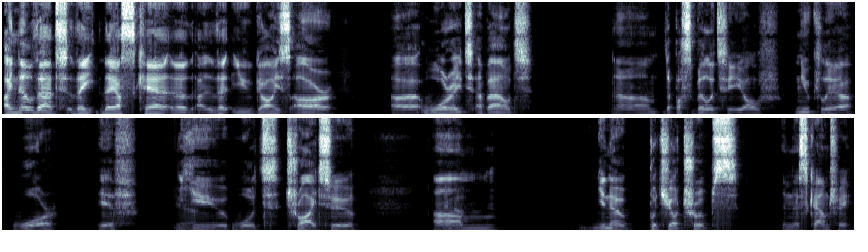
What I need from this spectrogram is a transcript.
I know that they they are scared uh, that you guys are uh, worried about um, the possibility of nuclear war if Yeah, you would try to yeah, um, you know put your troops in this country.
